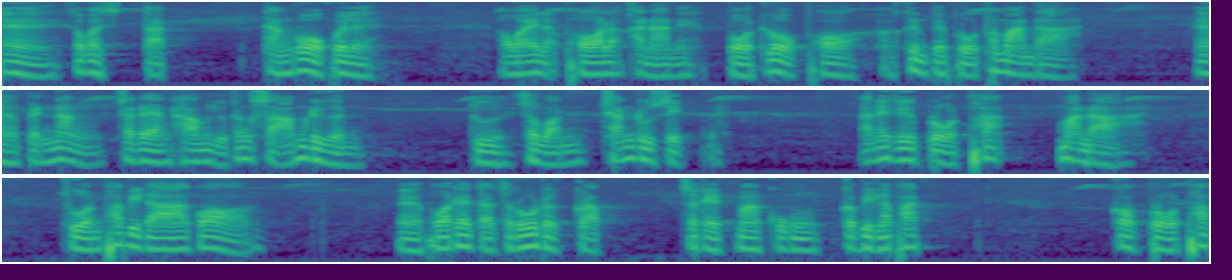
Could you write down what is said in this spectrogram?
เออเขาว่าตัดทางโลกไว้เลย เอาไว้ละพอละขนาดนี้โปรดโลกพอขึ้นไปโปรดพระมารดาเออเป็นนั่งแสดงธรรมอยู่ทั้งสามเดือนอยู่สวรรค์ชั้นดุสิตอันนี้คือโปรดพระมารดา ส่วนพระบิดาก็พอได้ตัดสู้กลับเสด็จมากรุงกบิลพัทก็โปรดพระ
